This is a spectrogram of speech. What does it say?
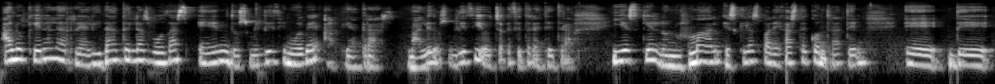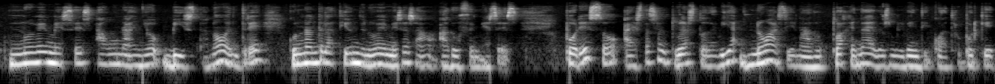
a lo que era la realidad de las bodas en 2019 hacia atrás, ¿vale? 2018, etcétera, etcétera. Y es que lo normal es que las parejas te contraten eh, de nueve meses a un año vista, ¿no? Entre con una antelación de nueve meses a, a 12 meses. Por eso, a estas alturas todavía no has llenado tu agenda de 2024, porque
